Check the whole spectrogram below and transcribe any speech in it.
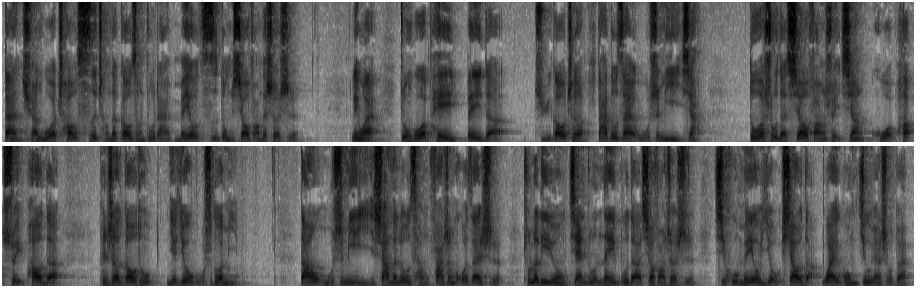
但全国超四成的高层住宅没有自动消防的设施。另外，中国配备的举高车大都在五十米以下。多数的消防水枪、火炮、水炮的喷射高度也就五十多米。当五十米以上的楼层发生火灾时，除了利用建筑内部的消防设施，几乎没有有效的外攻救援手段。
